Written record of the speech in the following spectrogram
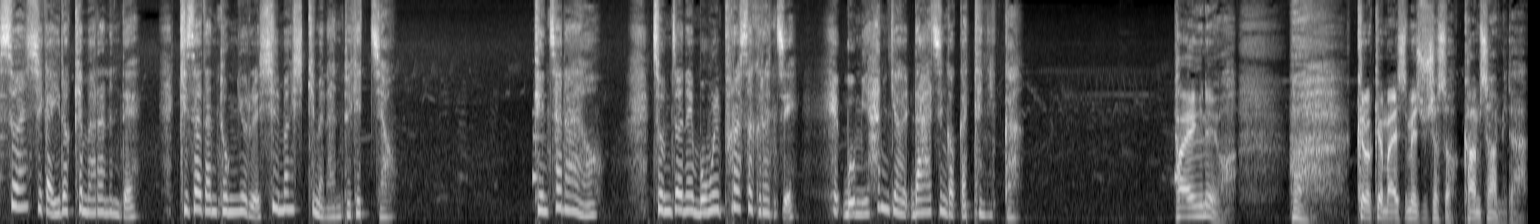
수환 씨가 이렇게 말하는데 기사단 동료를 실망시키면 안 되겠죠. 괜찮아요. 좀 전에 몸을 풀어서 그런지 몸이 한결 나아진 것 같으니까. 다행이네요. 아, 그렇게 말씀해 주셔서 감사합니다.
